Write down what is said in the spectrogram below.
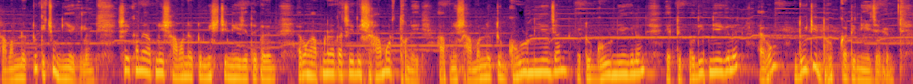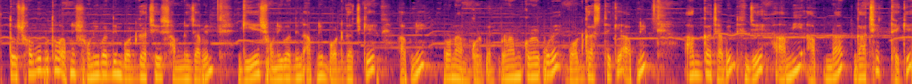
সামান্য একটু কিছু নিয়ে গেলেন। সেখানে আপনি সামান্য একটু মিষ্টি নিয়ে যেতে পারেন এবং আপনার কাছে যদি সামর্থ্য নেই, আপনি সামান্য একটু গুড় নিয়ে যান, একটু গুড় নিয়ে গেলেন, একটি প্রদীপ নিয়ে গেলেন এবং দুইটি ধূপকাঠি নিয়ে যাবেন। তো সর্বপ্রথম আপনি শনিবার দিন বটগাছের সামনে যাবেন, গিয়ে শনিবার দিন আপনি বটগাছকে আপনি প্রণাম করবেন। প্রণাম করার পরে বটগাছ থেকে আপনি আজ্ঞা চাবেন যে আমি আপনার গাছের থেকে,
